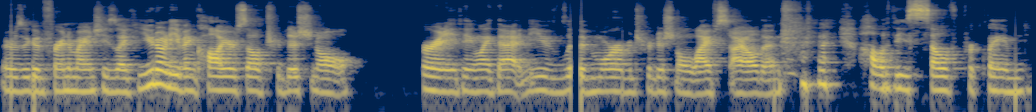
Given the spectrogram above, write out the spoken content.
there was a good friend of mine. She's like, You don't even call yourself traditional or anything like that. And you live more of a traditional lifestyle than all of these self proclaimed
